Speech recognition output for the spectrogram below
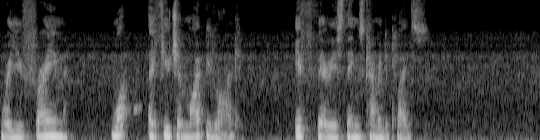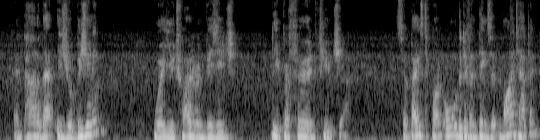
where you frame what a future might be like if various things come into place. And part of that is your visioning, where you try to envisage the preferred future. So based upon all the different things that might happen,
